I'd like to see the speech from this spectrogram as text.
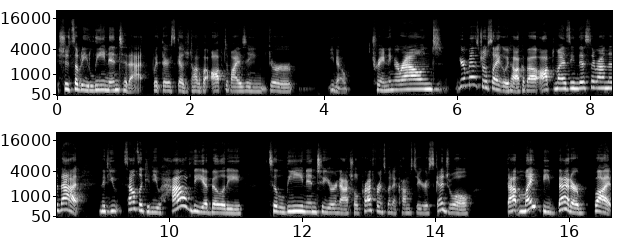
should somebody lean into that with their schedule? Talk about optimizing your, you know, training around your menstrual cycle. We talk about optimizing this around the that. And if you sounds like if you have the ability to lean into your natural preference when it comes to your schedule, that might be better, but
